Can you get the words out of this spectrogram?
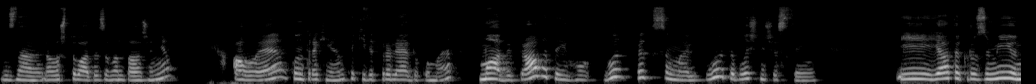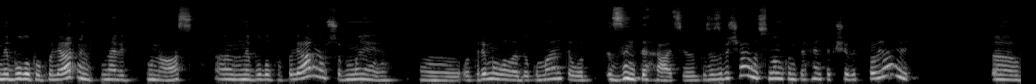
не знаю, налаштувати завантаження, але контрагент, який відправляє документ, мав відправити його в XML, в табличній частині. І я так розумію, не було популярним навіть у нас е, не було популярним, щоб ми е, отримували документи от, з інтеграцією. Зазвичай, в основному контрагенти, якщо відправляють, е,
